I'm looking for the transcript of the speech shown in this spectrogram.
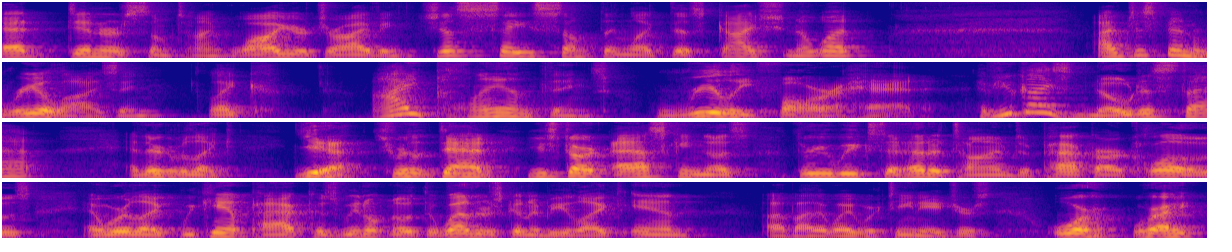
at dinner sometime, while you're driving, just say something like this Guys, you know what? I've just been realizing, like, I plan things really far ahead. Have you guys noticed that? And they're gonna be like, yeah, it's really, Dad, you start asking us three weeks ahead of time to pack our clothes, and we're like, we can't pack because we don't know what the weather's gonna be like. And uh, by the way, we're teenagers. Or, right?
